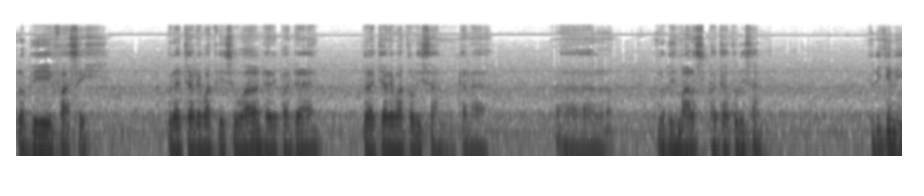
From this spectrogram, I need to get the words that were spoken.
lebih fasih belajar lewat visual daripada belajar lewat tulisan karena uh, lebih males baca tulisan. Jadi gini,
